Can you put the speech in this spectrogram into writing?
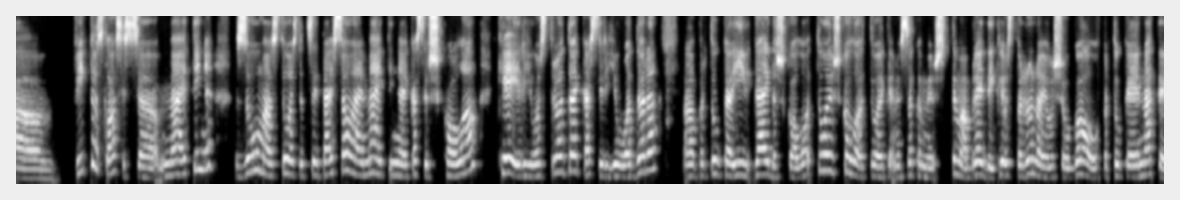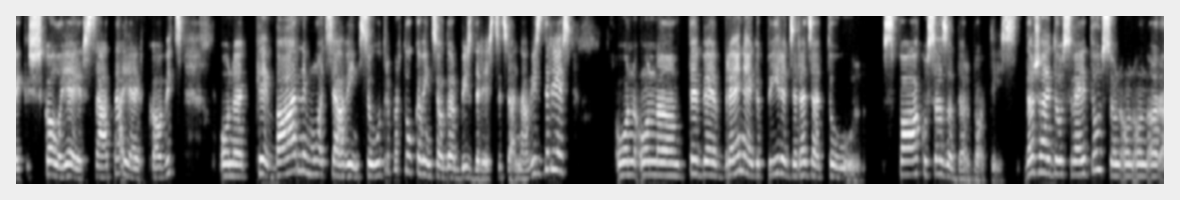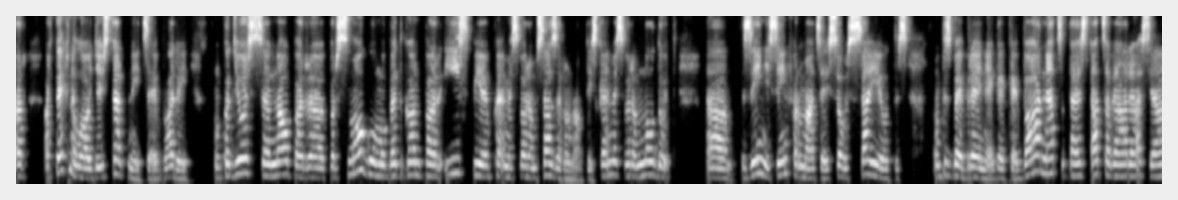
Viktos klases meitiņa zūmā stosta citai savai meitiņai, kas ir skolā, kā ir jostroda, kas ir jodara, par to, ka gaida skolotoju. Skolotoju, kā mēs sakam, ir timā brīdī kļūst par runājošo galvu, par to, ka ir netiek skolu, ja ir sātā, ja ir covid. Un ka bērni mocā viens otru par to, ka viņš savu darbu izdarījis, cits vēl nav izdarījis. Un, un te bija brīnīga pieredze redzēt to spēku sazadarboties dažādos veidos un, un, un ar, ar, ar tehnoloģiju starpniecību arī. Un kad jūs eh, nav par, eh, par smagumu, bet gan par īspēju, kā mēs varam sazarunāties, kā mēs varam nodot uh, ziņas, informāciju, savas sajūtas. Un tas bija brīnīgi, ka bērni atsavērās, jā,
